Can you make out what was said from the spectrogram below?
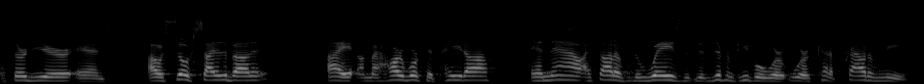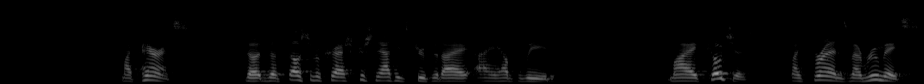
my third year, and I was so excited about it. I, uh, my hard work had paid off, and now I thought of the ways that the different people were, were kind of proud of me. My parents, the, the Fellowship of Christian Athletes group that I, I helped lead, my coaches, my friends, my roommates,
